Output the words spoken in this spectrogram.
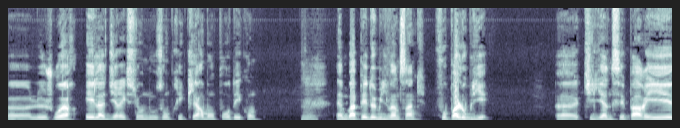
euh, le joueur et la direction nous ont pris clairement pour des cons. Mm. Mbappé 2025, faut pas l'oublier. Euh, Kylian c'est Paris,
